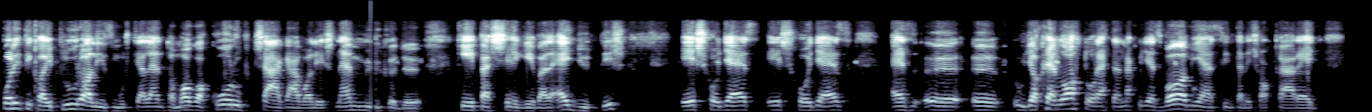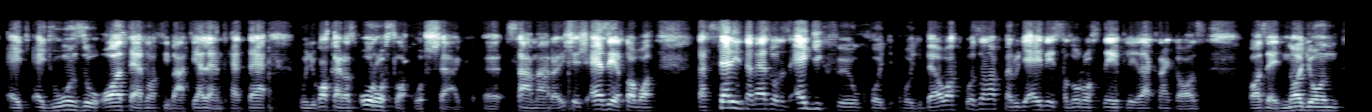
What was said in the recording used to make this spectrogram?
politikai pluralizmust jelent a maga korruptságával és nem működő képességével együtt is, és hogy ez, és hogy ez, ez ö, ö, ugye a Kreml attól retten meg, hogy ez valamilyen szinten is akár egy, egy, egy vonzó alternatívát jelenthete, mondjuk akár az orosz lakosság számára is, és ezért avat, tehát szerintem ez volt az egyik fő hogy, hogy beavatkozzanak, mert ugye egyrészt az orosz népléleknek az, az egy nagyon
